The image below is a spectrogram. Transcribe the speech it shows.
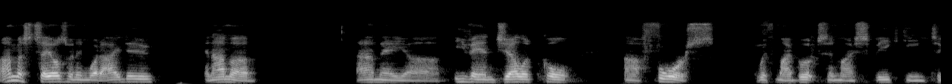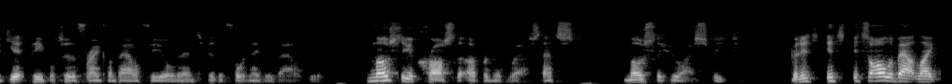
I'm a salesman in what I do and I'm a I'm a uh, evangelical uh, force with my books and my speaking to get people to the Franklin battlefield and to the Fort Negley battlefield, mostly across the upper Midwest. That's mostly who I speak to. But it's, it's, it's all about like,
